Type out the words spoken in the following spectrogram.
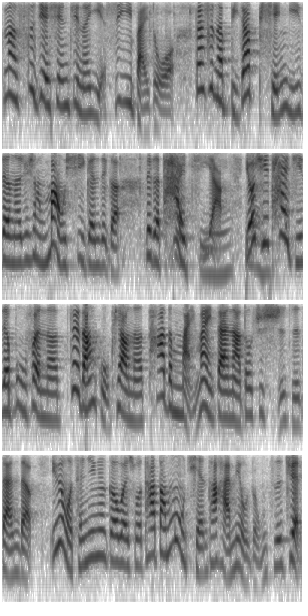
那世界先进呢也是一百多，但是呢比较便宜的呢，就像茂系跟这个这个太极啊极，尤其太极的部分呢，这档股票呢，它的买卖单啊都是实值单的，因为我曾经跟各位说，它到目前它还没有融资券。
